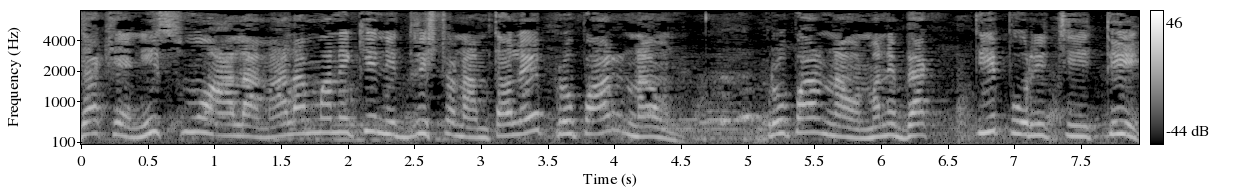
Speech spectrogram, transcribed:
দেখেন, ইসমু আলাম। আলাম মানে কি? নির্দিষ্ট নাম। তাহলে প্রপার নাউন। প্রপার নাউন মানে ব্যক্তি পরিচিতি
